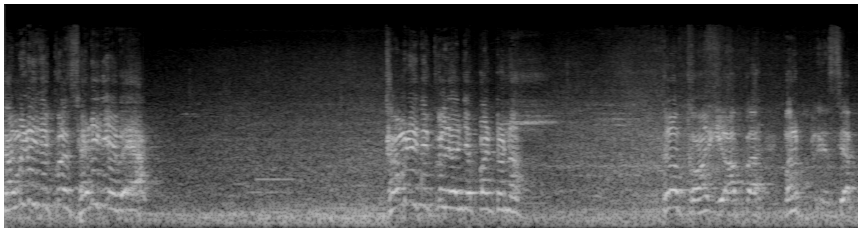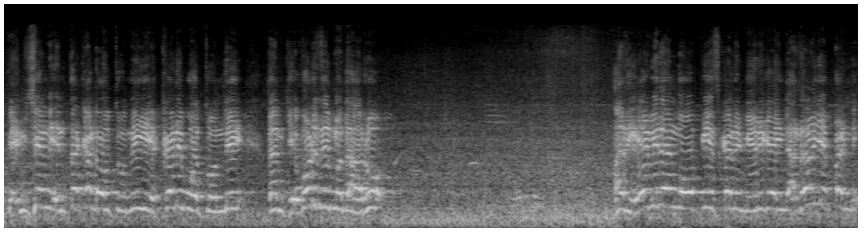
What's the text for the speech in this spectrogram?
కమిటీ దిక్కులు స్టడీ చేయబోయా కమిటీ దిక్కులు అని చెప్పంటున్నా మన పెన్షన్ ఎంత కట్ అవుతుంది ఎక్కడికి పోతుంది దానికి ఎవడు జిమ్మదారు అది ఏ విధంగా ఓపీఎస్ కానీ మెరుగైంది? అదే చెప్పండి.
